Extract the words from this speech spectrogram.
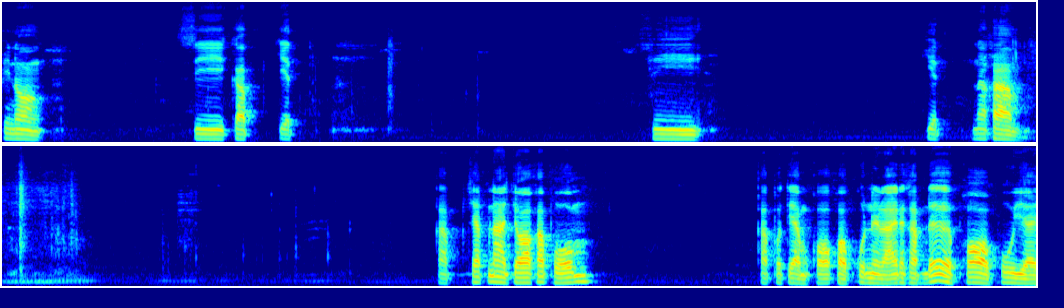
พี่น้องสี่กับเจ็ดสี่ นะครับครับแชปหน้าจอครับผม ครับโปรแกรมขอขอบคุณในหลายๆนะครับ เด้อพ่อผู้ใหญ่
